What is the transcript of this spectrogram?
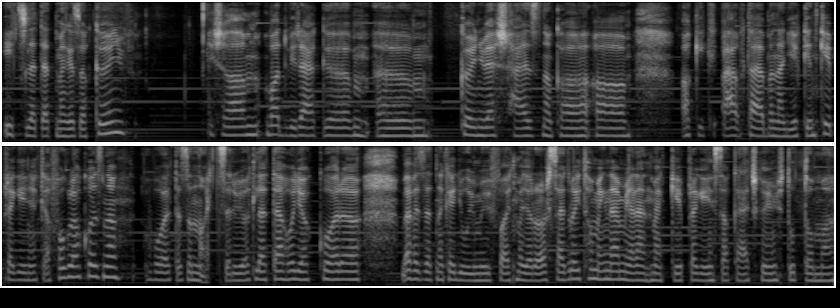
Így született meg ez a könyv és a vadvirág könyvesháznak, a, a, akik általában egyébként képregényekkel foglalkoznak, volt ez a nagyszerű ötlete, hogy akkor bevezetnek egy új műfajt Magyarországra. Itthon még nem jelent meg képregény szakácskönyv, tudtommal.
